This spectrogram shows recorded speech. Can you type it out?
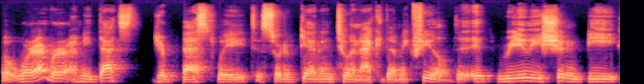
wherever. I mean, that's your best way to sort of get into an academic field. It really shouldn't be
